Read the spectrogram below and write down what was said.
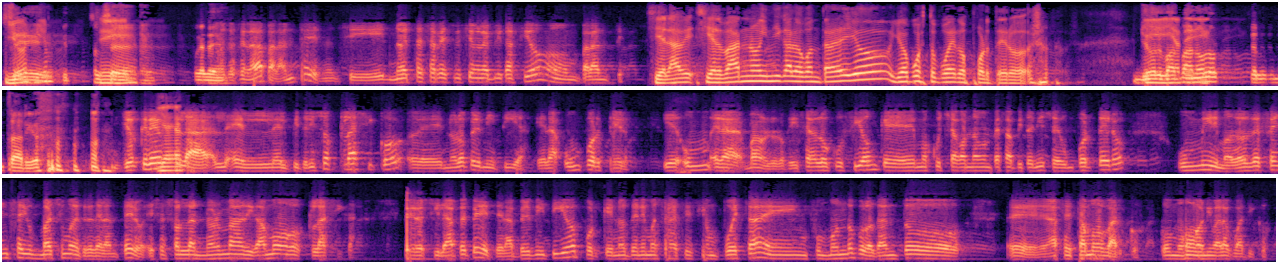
Yo Sí, siempre- entonces, sí. puede. No te hace nada, para adelante. Si no está esa restricción en la aplicación, para adelante. Si el, ave- si el VAR no indica lo contrario, yo he puesto poner dos porteros. Yo Y el te no lo de lo contrario. Yo creo que la- el, el pitonizo clásico eh, no lo permitía, era un portero. Y un, era, bueno, lo que dice la locución que hemos escuchado cuando hemos empezado a pitonizo es un portero, un mínimo de dos defensas y un máximo de tres delanteros. Esas son las normas, digamos, clásicas. Pero si la APP te la ha permitido, porque no tenemos esa restricción puesta en Fumondo, por lo tanto, eh, aceptamos barcos como animal acuático.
